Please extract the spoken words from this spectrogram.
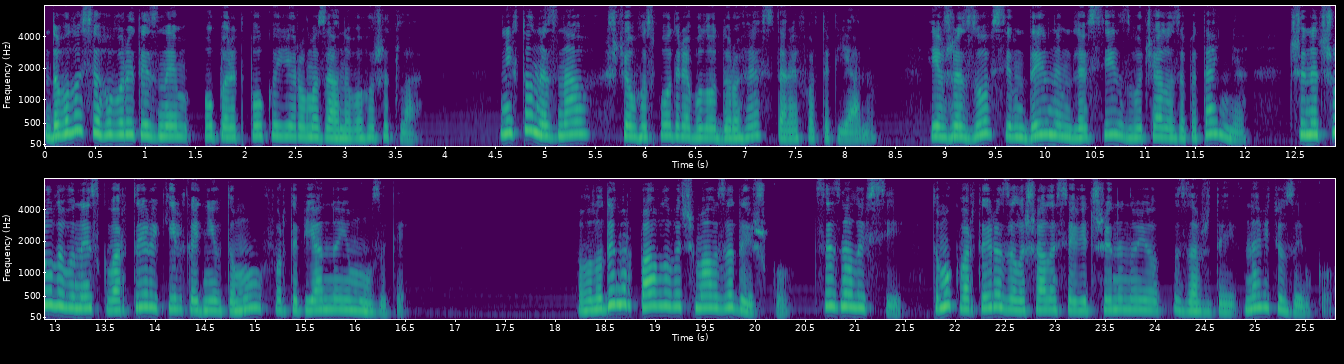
Довелося говорити з ним у передпокої Ромазанового житла. Ніхто не знав, що в господаря було дороге старе фортепіано, і вже зовсім дивним для всіх звучало запитання, чи не чули вони з квартири кілька днів тому фортепіанної музики. Володимир Павлович мав задишку, це знали всі, тому квартира залишалася відчиненою завжди, навіть узимку.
